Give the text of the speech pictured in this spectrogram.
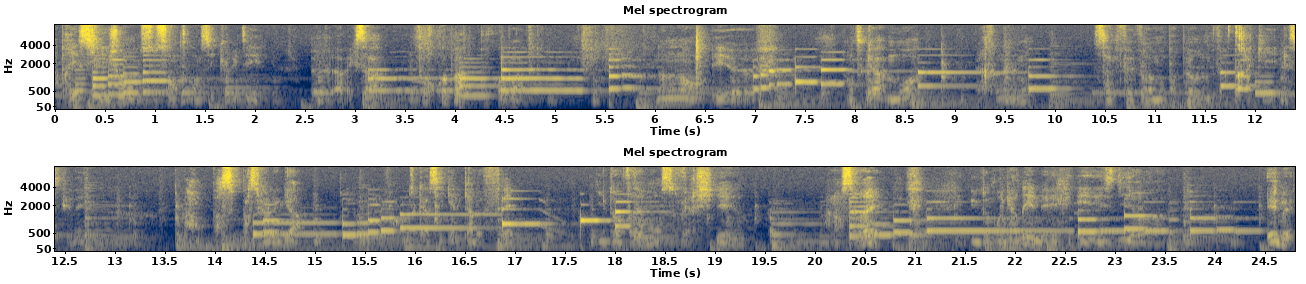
Après, si les gens se sentent en sécurité euh, avec ça, pourquoi pas Pourquoi pas Non, non, non. Et euh, en tout cas, moi, personnellement, ça me fait vraiment pas peur de me faire traquer, espionner. parce, parce que le gars, euh, en tout cas, si quelqu'un le fait, il doit vraiment se faire chier. Hein c'est vrai, il doit me regarder mais, et, se dire Eh, mais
